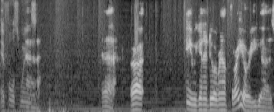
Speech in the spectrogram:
Air Force wins. Yeah. Yeah. Alright. Hey, we gonna do a round three or are you guys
